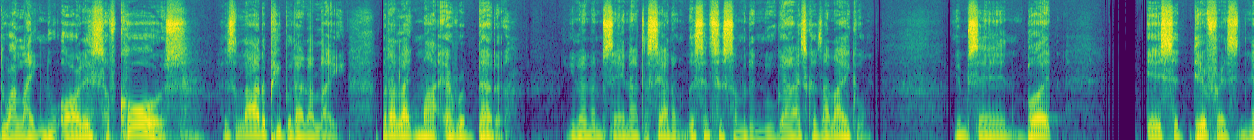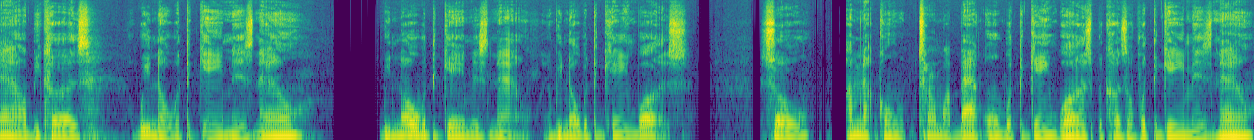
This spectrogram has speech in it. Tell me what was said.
do I like new artists? Of course. There's a lot of people that I like, but I like my era better. You know what I'm saying? Not to say I don't listen to some of the new guys because I like them. You know what I'm saying? But it's a difference now because we know what the game is now. We know what the game is now, and we know what the game was. So I'm not going to turn my back on what the game was because of what the game is now.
